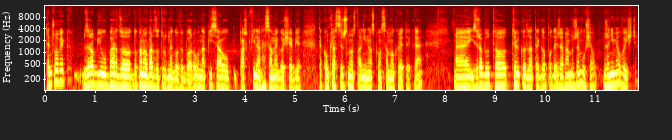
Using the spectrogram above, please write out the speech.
Ten człowiek zrobił bardzo, dokonał bardzo trudnego wyboru. Napisał paszkwila na samego siebie, taką klasyczną stalinowską samokrytykę e, i zrobił to tylko dlatego, podejrzewam, że musiał, że nie miał wyjścia.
